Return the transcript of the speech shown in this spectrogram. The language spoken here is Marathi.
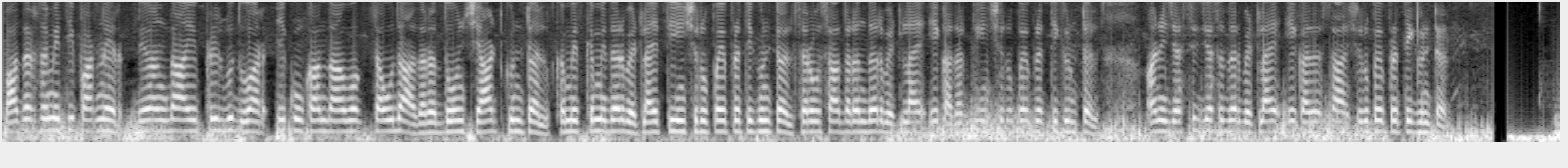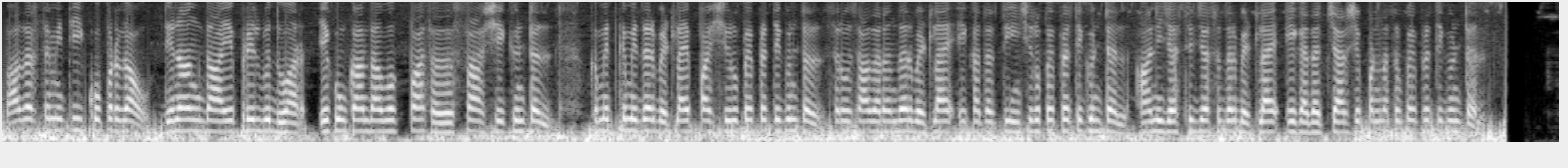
बाजार समिती पारनेर दिनांक दहा एप्रिल बुधवार एकूण कांदा आवक चौदा हजार दोनशे आठ क्विंटल. कमीत कमी दर भेटला आहे तीनशे रुपये प्रति क्विंटल. सर्वसाधारण दर भेटला आहे एक हजार तीनशे रुपये प्रति क्विंटल. आणि जास्तीत जास्त दर भेटला आहे एक हजार सहाशे रुपये प्रति क्विंटल. बाजार समिती कोपरगाव दिनांक दहा एप्रिल बुधवार एकूण कांदा आवक पाच हजार सहाशे क्विंटल. कमीत कमी दर भेटला आहे पाचशे रुपये प्रति क्विंटल. सर्वसाधारण दर भेटला आहे एक हजार तीनशे रुपये प्रति क्विंटल आणि जास्तीत जास्त दर भेटला आहे एक हजार चारशे पन्नास रुपये प्रति क्विंटल.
